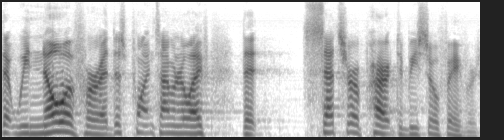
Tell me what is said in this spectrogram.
that we know of her at this point in time in her life that sets her apart to be so favored.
